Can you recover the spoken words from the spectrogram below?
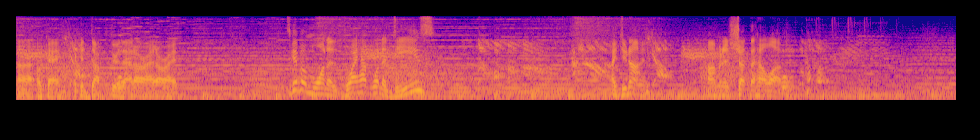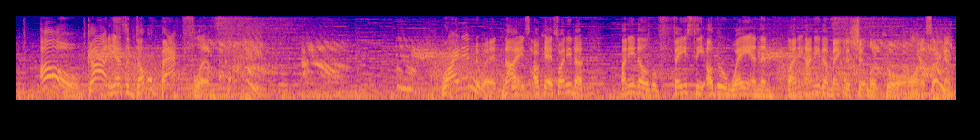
Uh, okay. I can duck through that. All right, all right. Let's give him one of... Do I have one of these? I do not. I'm to shut the hell up. Oh, God, he has a double backflip. Right into it. Nice. Okay, so I need to... I need to face the other way and then... I need, I need to make this shit look cool. Hold on a second.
